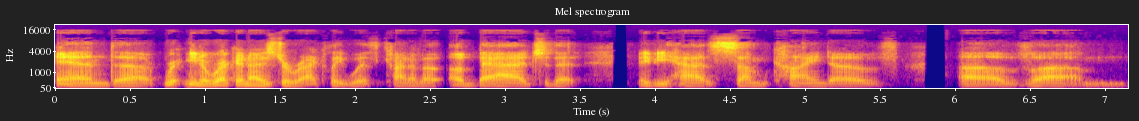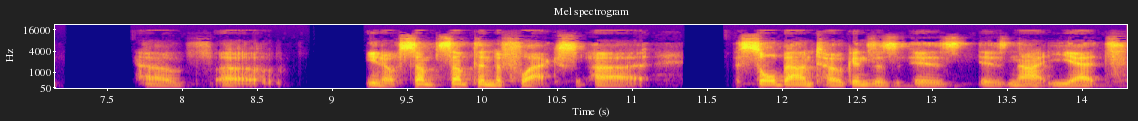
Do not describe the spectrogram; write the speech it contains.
and uh, re- you know recognize directly with kind of a, a, badge that maybe has some kind of of um, of uh, you know some something to flex. Uh, soulbound tokens is is is not yet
